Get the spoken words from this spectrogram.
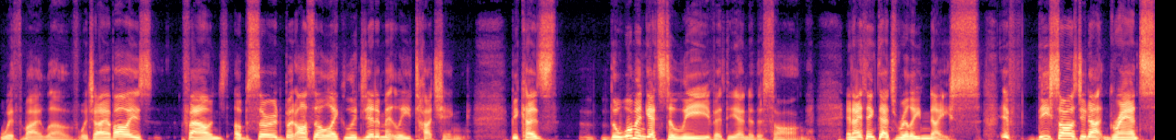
with my love, which I have always found absurd, but also like legitimately touching. Because the woman gets to leave at the end of the song. And I think that's really nice. If these songs do not grant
